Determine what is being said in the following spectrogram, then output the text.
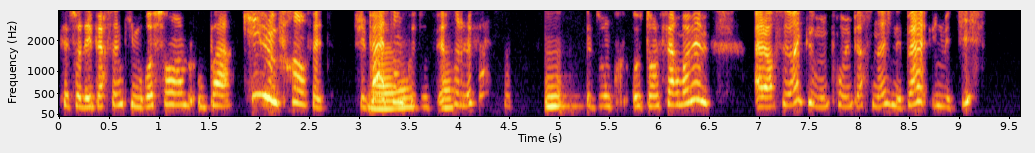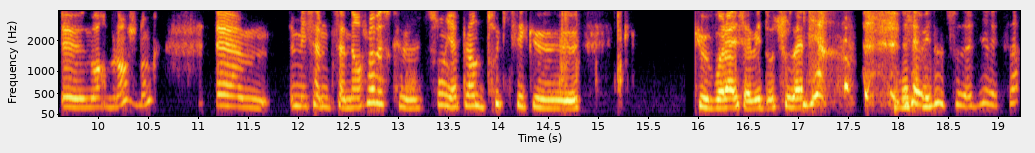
que ce soit des personnes qui me ressemblent ou pas, qui le fera en fait? Je vais pas bah attendre que d'autres personnes le fassent. Mm. Donc, autant le faire moi-même. Alors, c'est vrai que mon premier personnage n'est pas une métisse, euh, noire-blanche donc, euh, mais ça me, ça me dérange pas parce que, de toute façon, il y a plein de trucs qui fait que, que voilà, j'avais d'autres choses à dire. j'avais d'autres choses à dire et tout ça.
